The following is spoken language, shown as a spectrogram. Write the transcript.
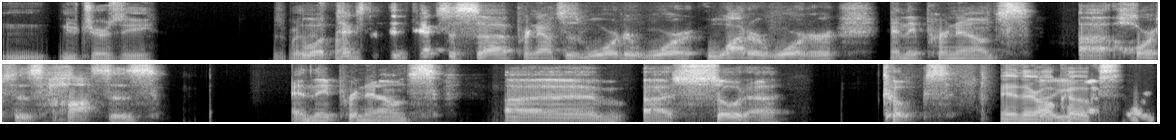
and New Jersey. Is where Well. Texas, Texas uh, pronounces water, war, water, water, and they pronounce uh, horses, hosses, and they pronounce uh, uh, soda, cokes. Yeah, they're So all cokes. Orange,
